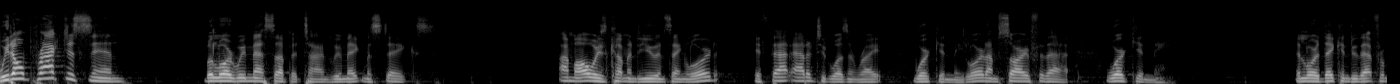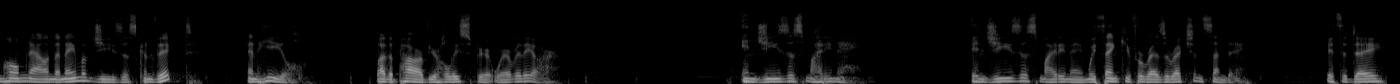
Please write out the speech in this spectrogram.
We don't practice sin, but Lord, we mess up at times. We make mistakes. I'm always coming to you and saying, Lord, if that attitude wasn't right, work in me. Lord, I'm sorry for that. Work in me. And Lord, they can do that from home now. In the name of Jesus, convict and heal by the power of your Holy Spirit wherever they are. In Jesus' mighty name. In Jesus' mighty name. We thank you for Resurrection Sunday. It's a day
